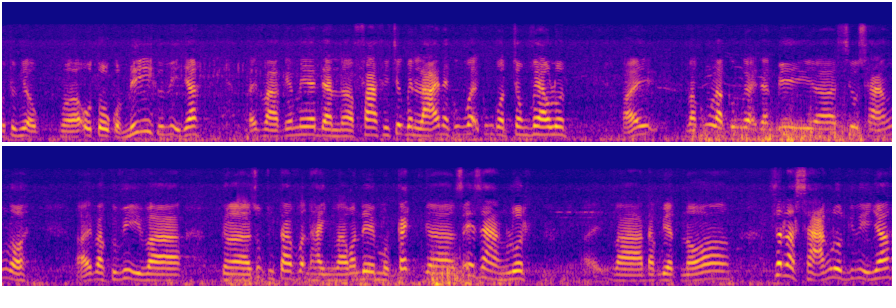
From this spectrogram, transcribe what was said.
một thương hiệu uh, ô tô của Mỹ quý vị nhá. Đấy, và cái đèn ờ, pha phía trước bên lái này cũng vậy cũng còn trong veo luôn. Đấy và cũng là công nghệ đèn bi uh, siêu sáng rồi. Đấy và quý vị và uh, giúp chúng ta vận hành vào ban đêm một cách uh, dễ dàng luôn đấy, và đặc biệt nó rất là sáng luôn quý vị nhá.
